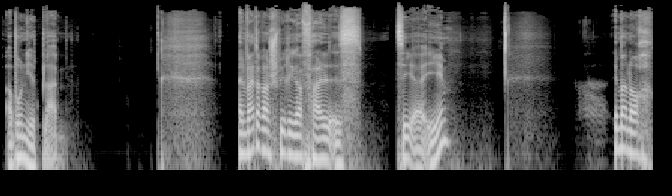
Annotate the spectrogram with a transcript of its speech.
abonniert bleiben. Ein weiterer schwieriger Fall ist CRE. Immer noch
